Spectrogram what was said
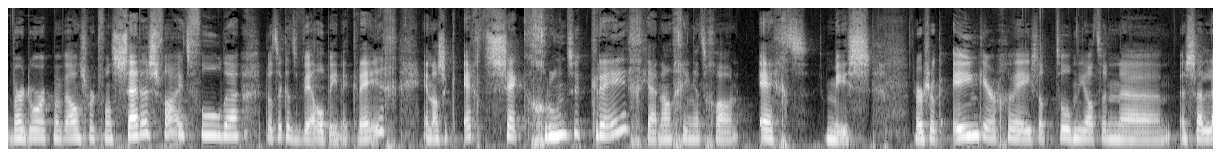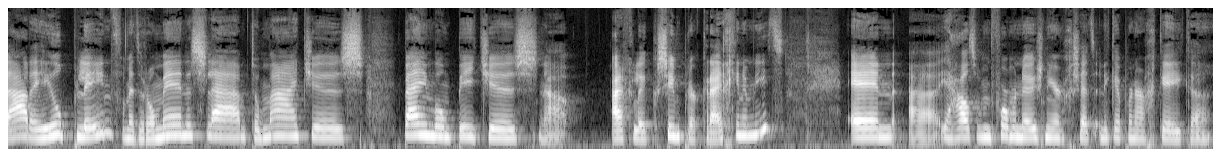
waardoor ik me wel een soort van satisfied voelde, dat ik het wel binnenkreeg. En als ik echt sec groente kreeg, ja, dan ging het gewoon echt mis. Er is ook één keer geweest dat Tom die had een, uh, een salade heel plain van met romanesla, tomaatjes, pijnboompitjes. Nou, eigenlijk simpeler krijg je hem niet. En uh, je haalt hem voor mijn neus neergezet en ik heb er naar gekeken.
